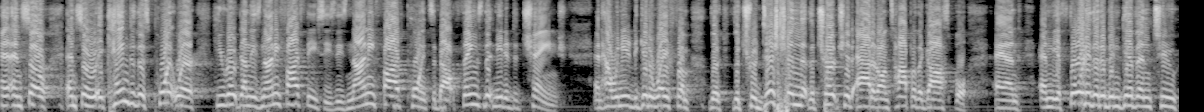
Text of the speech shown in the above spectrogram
And, and, so, and so it came to this point where he wrote down these 95 theses, these 95 points about things that needed to change and how we needed to get away from the, the tradition that the church had added on top of the gospel and, and the authority that had been given to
